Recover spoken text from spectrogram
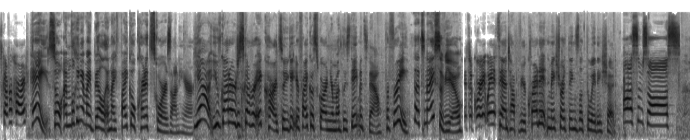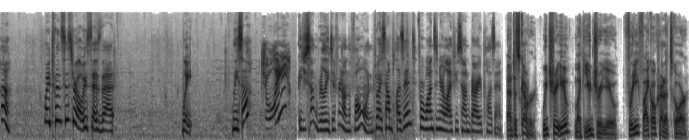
Discover card. Hey, so I'm looking at my bill and my FICO credit score is on here. Yeah, you've got our Discover It card, so you get your FICO score on your monthly statements now for free. That's nice of you. It's a great way to stay on top of your credit and make sure things look the way they should. Awesome sauce. Huh? My twin sister always says that. Wait, Lisa? Julie? You sound really different on the phone. Do I sound pleasant? For once in your life, you sound very pleasant. At Discover, we treat you like you'd treat you. Free FICO credit score.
